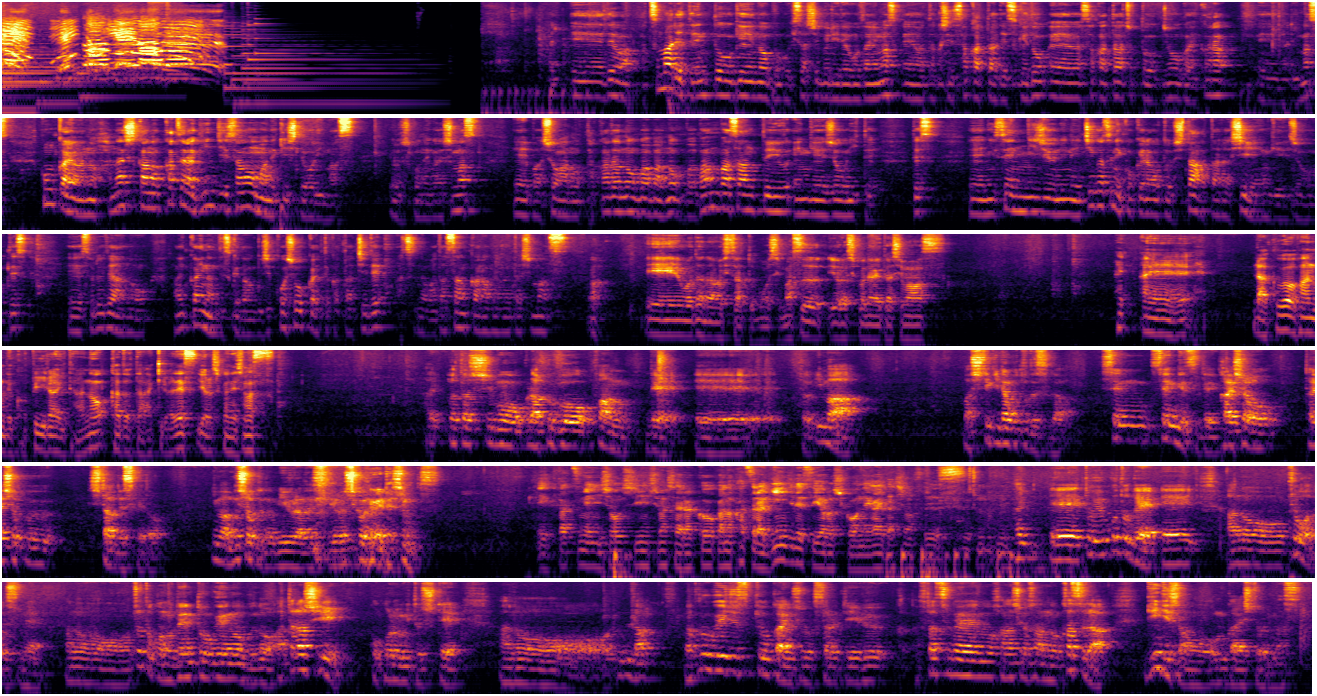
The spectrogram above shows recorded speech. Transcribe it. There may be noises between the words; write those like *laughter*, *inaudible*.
伝統芸能部はい、えー、では集まれ伝統芸能部お久しぶりでございます、えー、私坂田ですけど、えー、坂田ちょっと場外から、えー、やります。今回はあの話し家の桂銀次さんをお招きしております。よろしくお願いします、えー、場所はあの高田馬場の馬場ンバさんという演芸場にてです、えー、2022年1月にこけら落とした新しい演芸場です。えー、それであの毎回なんですけど自己紹介という形で和田さんからお願いいたします。あ、えー、和田直久と申します。よろしくお願いいたします。はい、えー、落語ファンでコピーライターの門田明です。よろしくお願いします。はい、私も落語ファンで、えー、と今、まあ、私的なことですが先先月で会社を退職したんですけど今無職の三浦です。よろしくお願いいたします。えー、2つ目に昇進しました落語家の桂銀次です。よろしくお願いいたします。はい、えー、ということで、えー、あのー、今日はですねあのー、ちょっとこの伝統芸能部の新しい試みとしてあのー、落語芸術協会に所属されている2つ目の話し家さんの桂銀次さんをお迎えしております。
